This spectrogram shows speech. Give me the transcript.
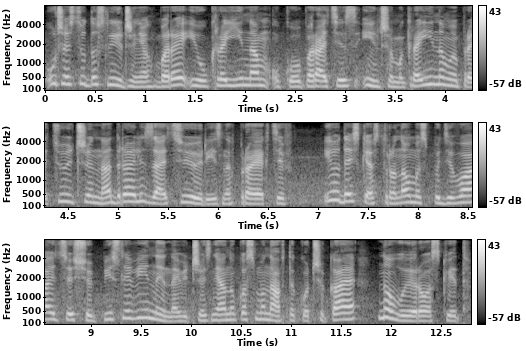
Участь у дослідженнях бере і Україна у кооперації з іншими країнами, працюючи над реалізацією різних проєктів. І одеські астрономи сподіваються, що після війни на вітчизняну космонавтику чекає новий розквіт.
